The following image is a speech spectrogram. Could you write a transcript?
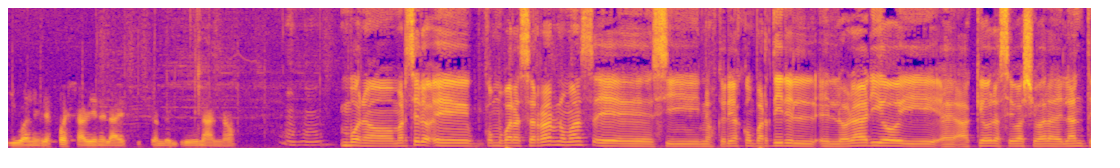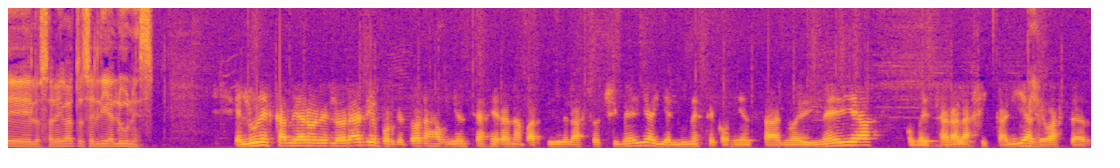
y bueno, y después ya viene la decisión del tribunal, ¿no? Bueno, Marcelo, eh, como para cerrar nomás, eh, si nos querías compartir el, horario y eh, a, qué hora se va a llevar adelante los alegatos el día lunes. El lunes cambiaron el horario porque todas las audiencias eran a partir de las ocho y media y el lunes se comienza a nueve y media. Comenzará la fiscalía que va a ser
